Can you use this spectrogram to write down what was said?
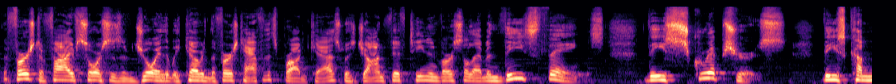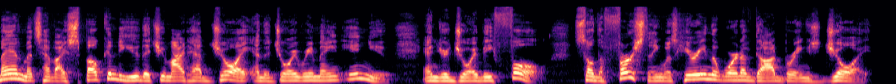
The first of five sources of joy that we covered in the first half of this broadcast was John 15 and verse 11. These things, these scriptures, these commandments have I spoken to you that you might have joy and the joy remain in you and your joy be full. So the first thing was hearing the word of God brings joy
